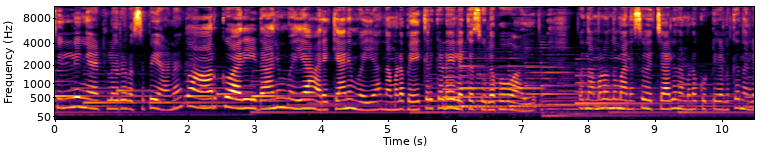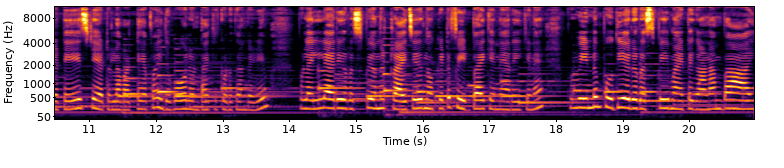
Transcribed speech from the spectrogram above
ഫില്ലിംഗ് ആയിട്ടുള്ളൊരു റെസിപ്പിയാണ് ഇപ്പോൾ ആർക്കും അരി ഇടാനും വയ്യ അരയ്ക്കാനും വയ്യ. നമ്മുടെ ബേക്കറി കടയിലൊക്കെ സുലഭമായി അപ്പോൾ നമ്മളൊന്ന് മനസ്സ് വെച്ചാൽ നമ്മുടെ കുട്ടികൾക്ക് നല്ല ടേസ്റ്റി ആയിട്ടുള്ള വട്ടയപ്പം ഇതുപോലെ ഉണ്ടാക്കി കൊടുക്കാൻ കഴിയും. അപ്പോൾ എല്ലാവരും ഈ റെസിപ്പി ഒന്ന് ട്രൈ ചെയ്ത് നോക്കിയിട്ട് ഫീഡ്ബാക്ക് എന്നെ അറിയിക്കണേ. അപ്പം വീണ്ടും പുതിയൊരു റെസിപ്പിയുമായിട്ട് കാണാം. ബായ്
